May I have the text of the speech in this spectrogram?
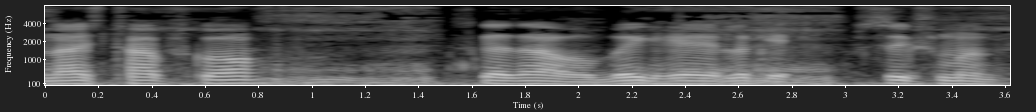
Nice top skull. This guy's gonna have a big head. Look at six months.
